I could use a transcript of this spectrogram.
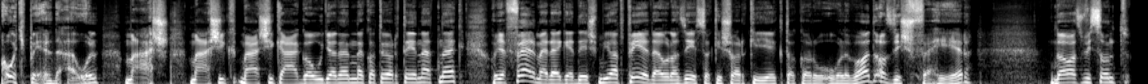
hogy például más, másik, másik ága ugyanennek a történetnek, hogy a felmelegedés miatt például az északi sarki jégtakaró olvad, az is fehér, de az viszont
